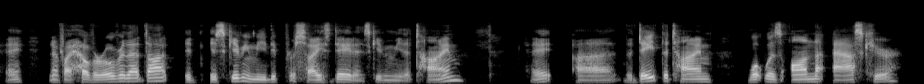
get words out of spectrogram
Okay, and if I hover over that dot, it, it's giving me the precise data. It's giving me the time, okay, uh, the date, the time, what was on the ask here,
